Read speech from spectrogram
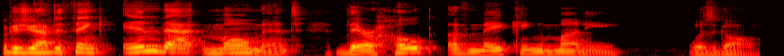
Because you have to think in that moment, their hope of making money was gone.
